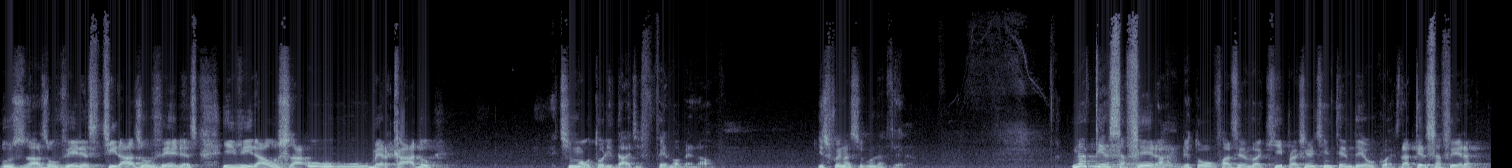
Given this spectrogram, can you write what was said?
os, as ovelhas, tirar as ovelhas e virar os, a, o, o mercado, tinha uma autoridade fenomenal. Isso foi na segunda-feira. Na terça-feira, eu estou fazendo aqui para a gente entender o coisa. Na terça-feira,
